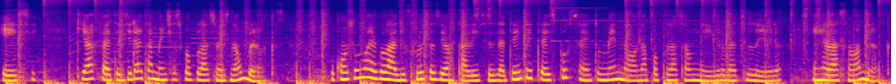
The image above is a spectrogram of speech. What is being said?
esse que afeta diretamente as populações não brancas. O consumo regular de frutas e hortaliças é 33% menor na população negra brasileira em relação à branca,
